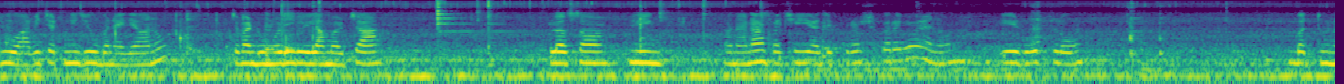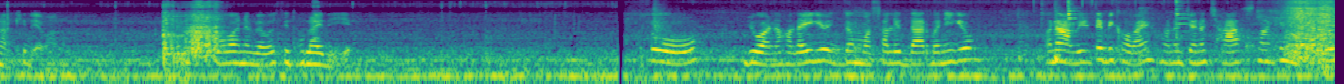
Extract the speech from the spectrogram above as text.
જુઓ, આવી ચટણી જેવું બનાવી દેવાનું. જેમાં ડુંગળી, લીલા મરચાં, લસણ, હિંગ અને આના પછી આ જે ક્રશ કરેલો હોય ને એ રોટલો બધું નાખી દેવાનું. હવાને વ્યવસ્થિત હલાવી દઈએ. તો જો આને હલાઈ ગયો, એકદમ મસાલેદાર બની ગયો. અને આવી રીતે બી ખવાય. અને જેને છાશ નાખીને વઘારેલો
